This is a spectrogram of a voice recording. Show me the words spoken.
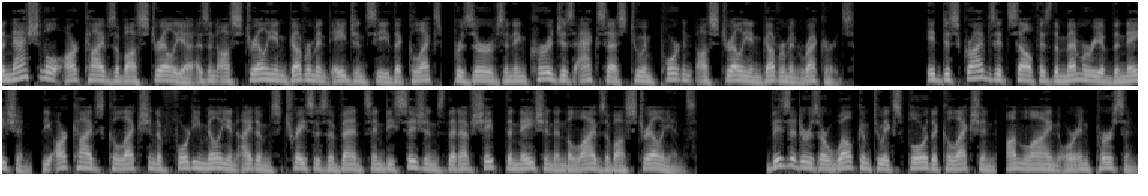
The National Archives of Australia is an Australian government agency that collects, preserves and encourages access to important Australian government records. It describes itself as the memory of the nation. The archive's collection of 40 million items traces events and decisions that have shaped the nation and the lives of Australians. Visitors are welcome to explore the collection, online or in person.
